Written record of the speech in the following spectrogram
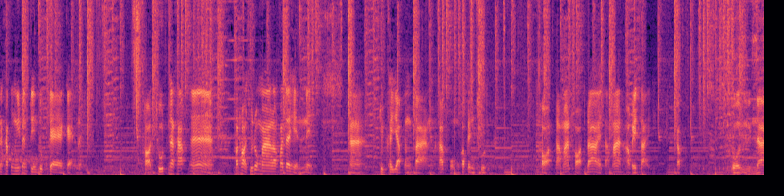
นะครับ ตรงนี้เป็นตีนตุ๊กแกแกะเลย ถอดชุดนะครับอ่าพอถอดชุดออกมาเราก็จะเห็นเนี่ยอ่าจุดขยับต่างๆนะครับ ผมก็เป็นชุดถอดสามารถถอดได้สามารถเอาไปใส่กับตัวอื่นได้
